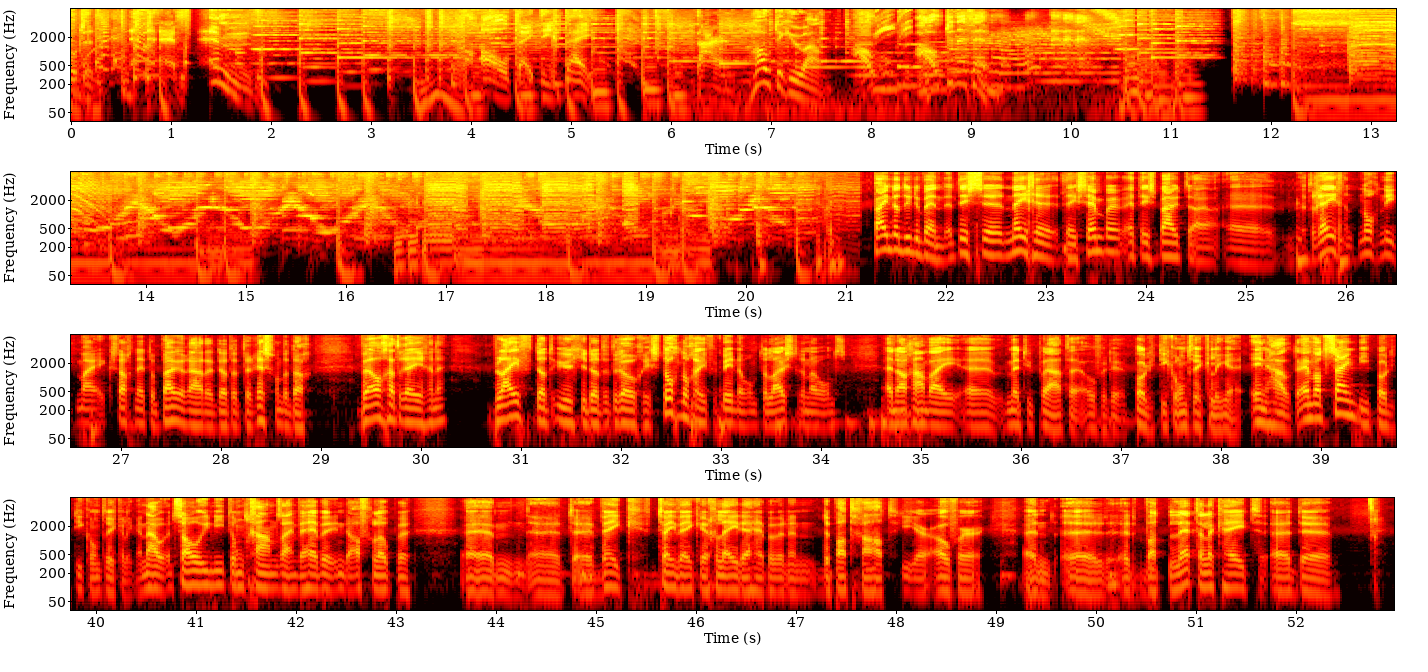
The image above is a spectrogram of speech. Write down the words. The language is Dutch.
Houten FM. Altijd dichtbij. Daar houd ik u aan. Houten, Houten FM. Fijn dat u er bent. Het is uh, 9 december. Het is buiten. Uh, het regent nog niet, maar ik zag net op buienradar dat het de rest van de dag wel gaat regenen. Blijf dat uurtje dat het droog is toch nog even binnen om te luisteren naar ons. En dan gaan wij met u praten over de politieke ontwikkelingen in. En wat zijn die politieke ontwikkelingen? Nou, het zal u niet ontgaan zijn. We hebben in de afgelopen Um, week, twee weken geleden hebben we een debat gehad hier over een, uh, wat letterlijk heet de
